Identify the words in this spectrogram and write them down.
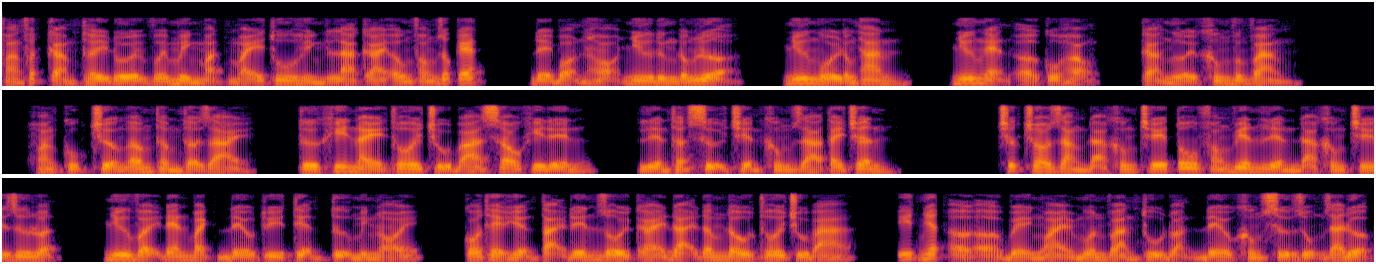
phản phất cảm thấy đối với mình mặt máy thu hình là cái ống phóng dốc két, để bọn họ như đứng đống lửa, như ngồi đống than, như nghẹn ở cổ họng, cả người không vững vàng. Hoàng cục trưởng âm thầm thở dài, từ khi này thôi chủ bá sau khi đến, liền thật sự triển không ra tay chân trước cho rằng đã không chế tô phóng viên liền đã không chế dư luận, như vậy đen bạch đều tùy tiện tự mình nói, có thể hiện tại đến rồi cái đại đâm đầu thôi chủ bá, ít nhất ở ở bề ngoài muôn vàn thủ đoạn đều không sử dụng ra được.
